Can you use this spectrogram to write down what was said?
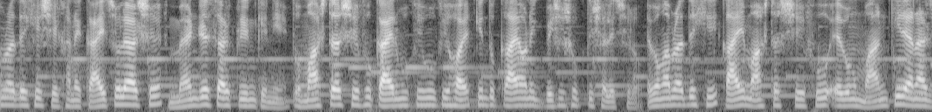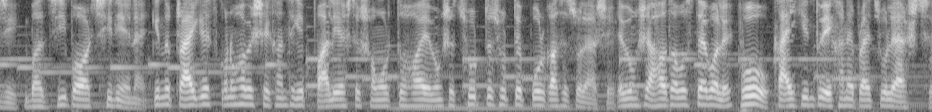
আমরা দেখি সেখানে কাই চলে আসে ম্যান্ডেস আর ক্রিনকে নিয়ে। তো মাস্টার শেফু কায়ের মুখোমুখি হয়, কিন্তু কাই অনেক বেশি শক্তিশালী ছিল। এবং আমরা দেখি কাই মাস্টার শেফু এবং মানকির এনার্জি বা জি পাওয়ার ছিনিয়ে নেয়। কিন্তু ট্রাইগ্রেস কোনোভাবে সেখান থেকে পালিয়ে আসতে সমর্থ হয় এবং সে ছুটতে ছুটতে পোর কাছে চলে আসে এবং সে আহত অবস্থায় বলে পো কাই কিন্তু এখানে প্রায় চলে আসছে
